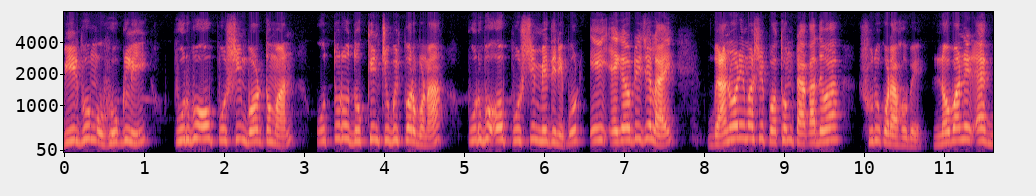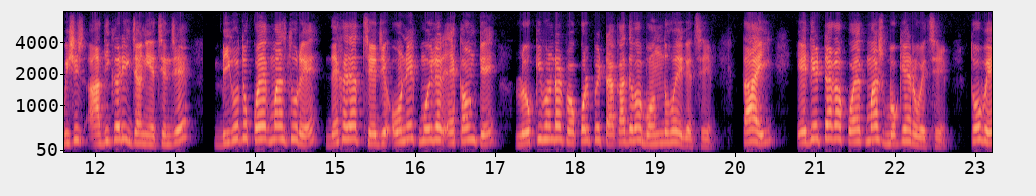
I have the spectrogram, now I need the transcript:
বীরভূম, হুগলি, পূর্ব ও পশ্চিম বর্ধমান, উত্তর ও দক্ষিণ চব্বিশ পরগনা, পূর্ব ও পশ্চিম মেদিনীপুর। এই এগারোটি জেলায় জানুয়ারি মাসে প্রথম টাকা দেওয়া শুরু করা হবে। নবানের এক বিশেষ আধিকারিক জানিয়েছেন যে, বিগত কয়েক মাস ধরে দেখা যাচ্ছে যে অনেক মহিলার অ্যাকাউন্টে লক্ষ্মী ভাণ্ডার প্রকল্পে টাকা দেওয়া বন্ধ হয়ে গেছে। তাই এদের টাকা কয়েক মাস বকেয়া রয়েছে। তবে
